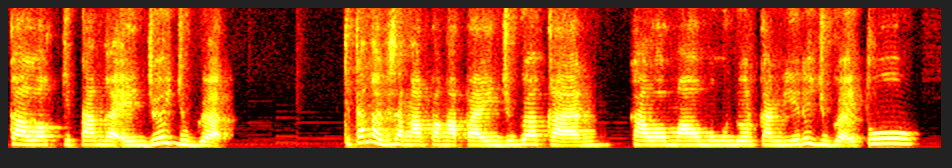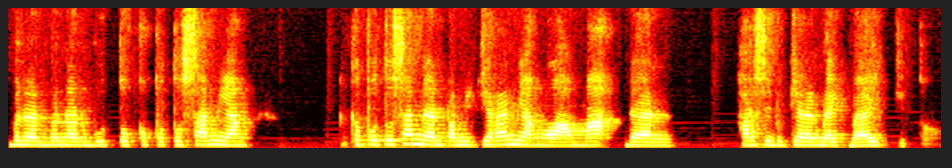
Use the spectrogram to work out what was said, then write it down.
kalau kita nggak enjoy juga kita nggak bisa ngapa-ngapain juga kan. Kalau mau mengundurkan diri juga itu benar-benar butuh keputusan yang keputusan dan pemikiran yang lama dan harus dipikirin baik-baik gitu.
